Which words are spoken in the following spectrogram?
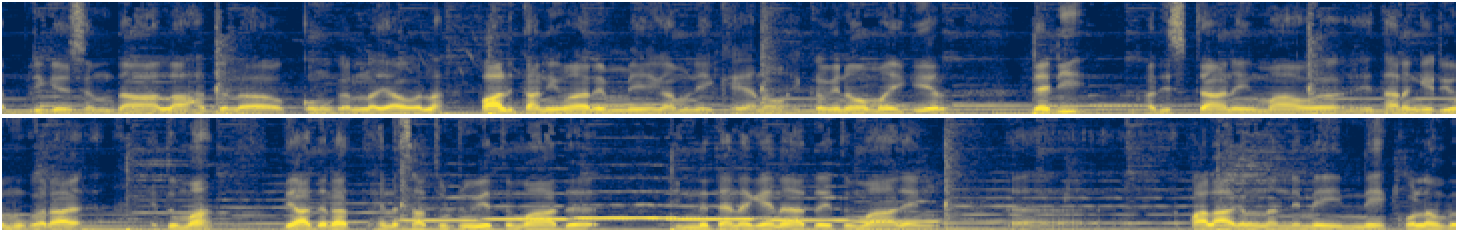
ඇප්ලිකේෂන් දාලා හදලා ඔක්කොම කරලා යවලා පාලිත අනිවාර්යෙන් මේ ගමන එක යනවා එක වෙනවමයි කියලා. දැඩි අධිෂ්ඨානයෙන් මාව ඒ තරඟයට යොමු කරා එතුමා. ඉතින් අදටත් වෙන සතුටුයි එතුමා අද ඉන්න තැන ගැන. අද එතුමා දැන් පලාගල නම් නෙමෙයි ඉන්නේ කොළඹ.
